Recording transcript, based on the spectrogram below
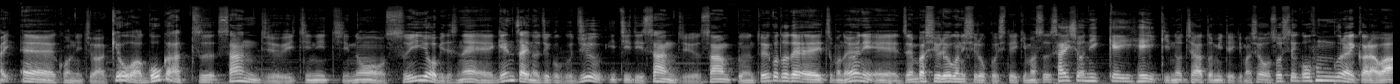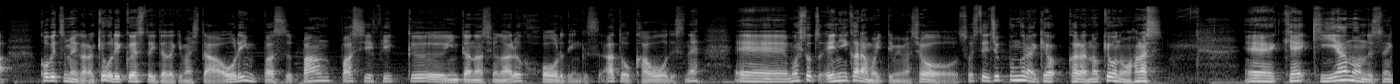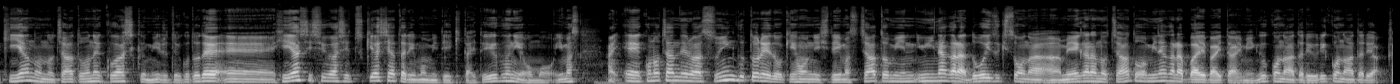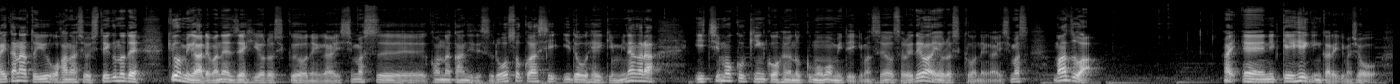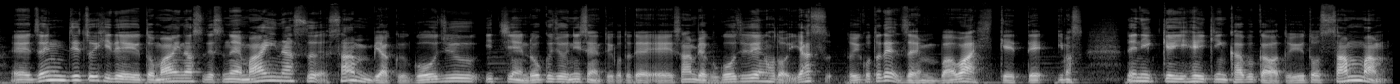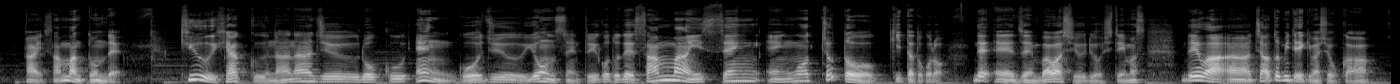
はい、えー、こんにちは。今日は5月31日の水曜日ですね。えー、現在の時刻11時33分ということで、えー、いつものように、えー、全場終了後に収録していきます。最初日経平均のチャート見ていきましょう。そして5分ぐらいからは、個別銘柄、今日リクエストいただきました、オリンパスパンパシフィックインターナショナルホールディングス、あと花王ですね。えー、もう一つ、エニーからも行ってみましょう。そして10分ぐらいからの今日のお話。えー、キーアノンですね、キーアノンのチャートをね、詳しく見るということで、えー、日足、週足、月足あたりも見ていきたいというふうに思います。はい、えー、このチャンネルはスイングトレードを基本にしています。チャートを見ながら、同意づきそうな銘柄のチャートを見ながら、売買タイミング、このあたり売り、このあたりは買いかなというお話をしていくので、興味があればね、ぜひよろしくお願いします。こんな感じです。ローソク足、移動平均見ながら、一目均衡表の雲も見ていきますよ。それではよろしくお願いします。まずは、はい、えー、日経平均からいきましょう。えー、前日比で言うとマイナスですね。マイナス351円62銭ということで、えー、350円ほど安ということで、前場は引けています。で、日経平均株価はというと3万、はい、3万飛んで、976円54銭ということで、3万1000円をちょっと切ったところで、えー、前場は終了しています。では、チャート見ていきましょうか。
